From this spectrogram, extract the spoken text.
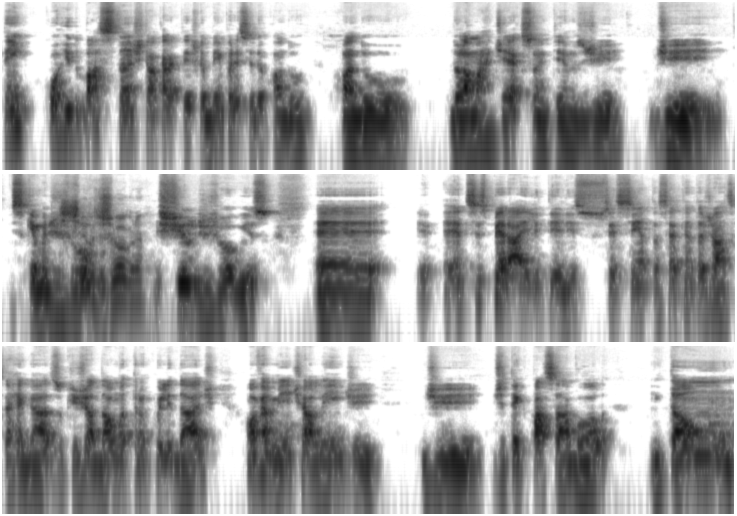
tem corrido bastante, tem uma característica bem parecida com a do, com a do, do Lamar Jackson em termos de, de esquema de jogo. Estilo de jogo, né? Estilo de jogo, isso é, é de se esperar ele ter ali 60, 70 jardas carregados, o que já dá uma tranquilidade, obviamente, além de, de, de ter que passar a bola. Então,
